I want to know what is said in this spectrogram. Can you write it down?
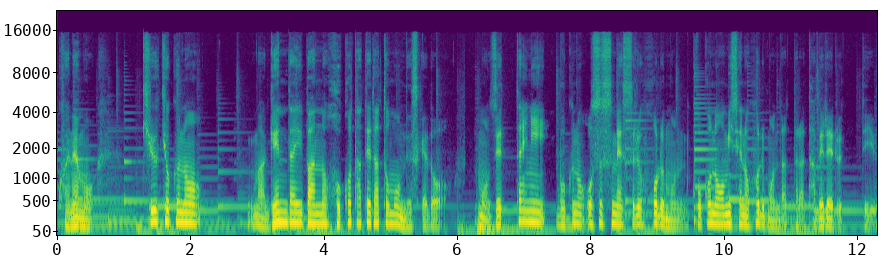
これね、もう、究極のまあ現代版のホコタテだと思うんですけど、もう絶対に僕のおすすめするホルモン、ここのお店のホルモンだったら食べれるっていう、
